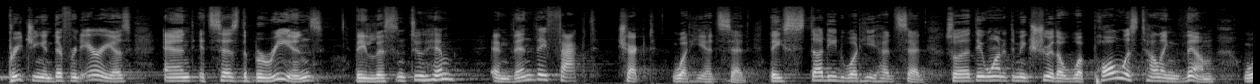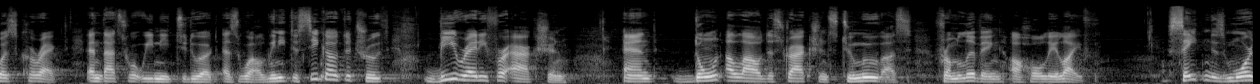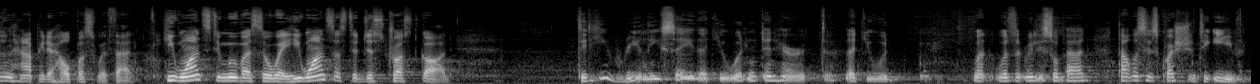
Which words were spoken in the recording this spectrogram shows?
preaching in different areas. And it says the Bereans, they listened to him and then they fact checked what he had said. They studied what he had said so that they wanted to make sure that what Paul was telling them was correct. And that's what we need to do as well. We need to seek out the truth, be ready for action, and don't allow distractions to move us from living a holy life. Satan is more than happy to help us with that. He wants to move us away. He wants us to distrust God. Did he really say that you wouldn't inherit, that you would, was it really so bad? That was his question to Eve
